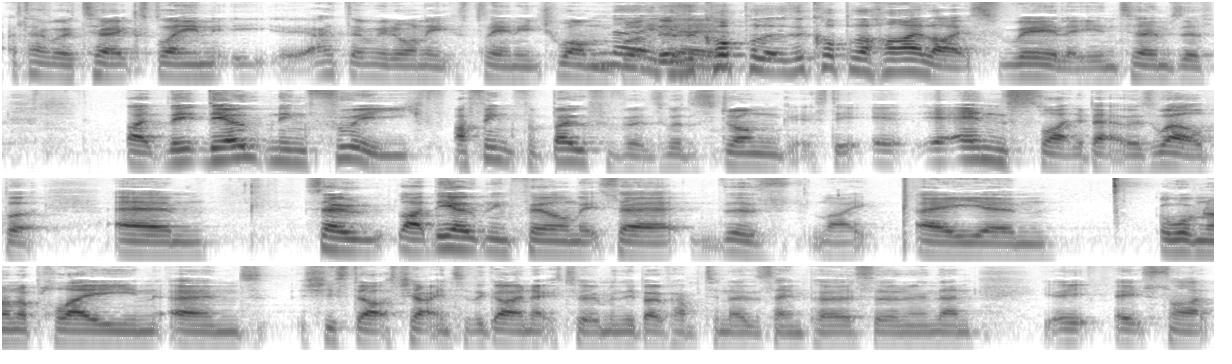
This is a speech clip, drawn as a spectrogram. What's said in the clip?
I don't know to explain. I don't really want to explain each one, No, but there's yeah, a couple. There's a couple of highlights really in terms of like the the opening three. I think for both of us were the strongest. It it, it ends slightly better as well, but um, so like the opening film, it's a there's like a um, a woman on a plane and she starts chatting to the guy next to him and they both happen to know the same person and then it, it's like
